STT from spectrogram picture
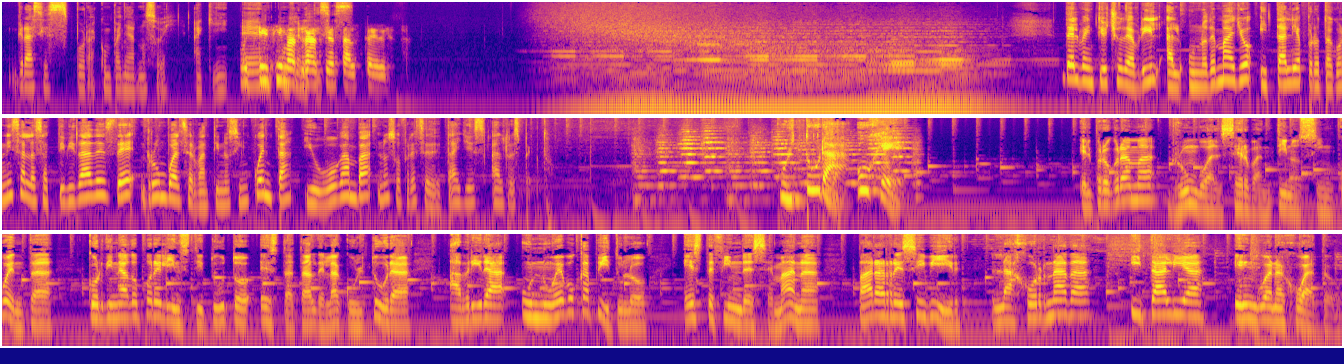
gracias por acompañarnos hoy aquí. Muchísimas gracias a ustedes. Del 28 de abril al 1 de mayo, Italia protagoniza las actividades de Rumbo al Cervantino 50 y Hugo Gamba nos ofrece detalles al respecto. Cultura UG. El programa Rumbo al Cervantino 50, coordinado por el Instituto Estatal de la Cultura, abrirá un nuevo capítulo este fin de semana para recibir la jornada Italia en Guanajuato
